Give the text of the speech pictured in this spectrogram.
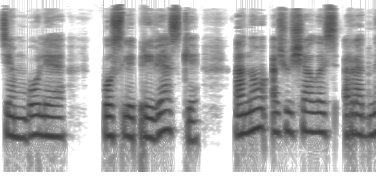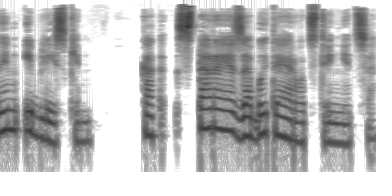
Тем более после привязки оно ощущалось родным и близким, как старая забытая родственница.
